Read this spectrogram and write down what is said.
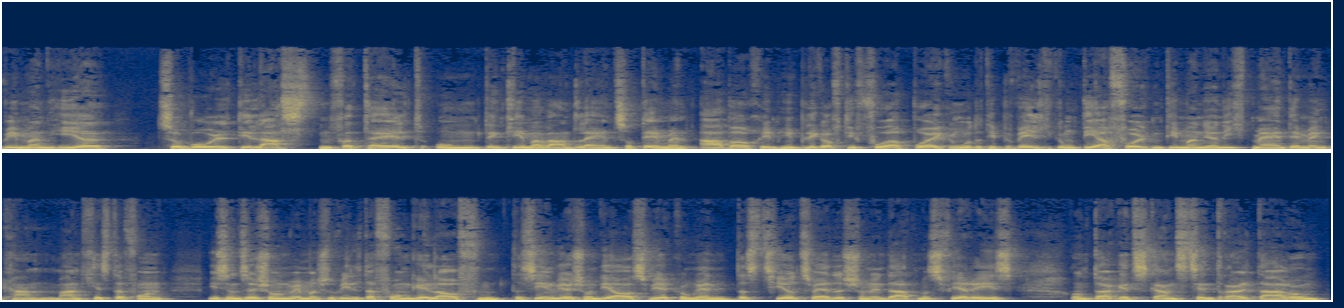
wie man hier sowohl die Lasten verteilt, um den Klimawandel einzudämmen, aber auch im Hinblick auf die Vorbeugung oder die Bewältigung der Folgen, die man ja nicht mehr eindämmen kann. Manches davon ist uns ja schon, wenn man so will, davongelaufen. Da sehen wir ja schon die Auswirkungen, das CO2, das schon in der Atmosphäre ist. Und da geht es ganz zentral darum,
